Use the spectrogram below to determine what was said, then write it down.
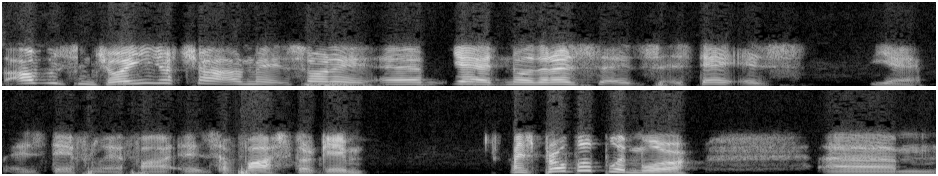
I, was enjoying your chat, mate. Sorry. Um, yeah, no, there is. It's it's, it's yeah, it's definitely a fa- it's a faster game. It's probably more, um,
